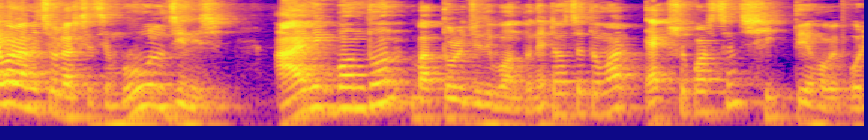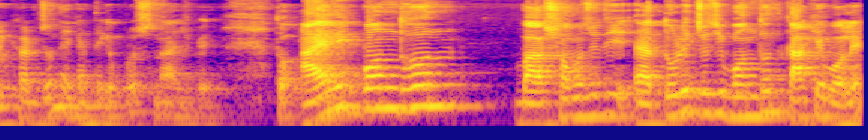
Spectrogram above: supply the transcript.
এবার আমি চলে আসতেছি মূল জিনিস। আয়নিক বন্ধন বা তরিজুদি বন্ধন, এটা হচ্ছে তোমার একশো পার্সেন্ট শিখতে হবে পরীক্ষার জন্য, এখান থেকে প্রশ্ন আসবে। তো আয়নিক বন্ধন বা সমযোজী আহ, তড়িৎযোজী বন্ধন কাকে বলে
